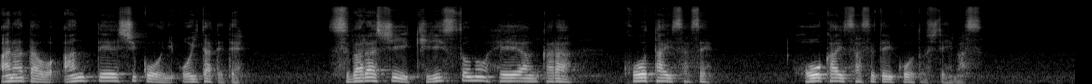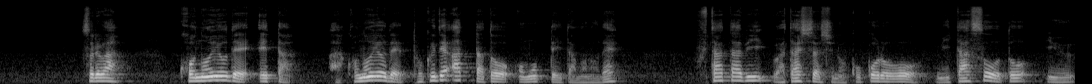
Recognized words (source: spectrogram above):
あなたを安定志向に追い立てて素晴らしいキリストの平安から後退させ崩壊させていこうとしています。それはこの世で得たこの世で徳であったと思っていたもので再び私たちの心を満たそうという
